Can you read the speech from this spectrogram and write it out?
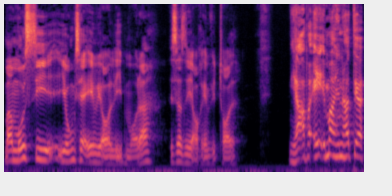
man muss die Jungs ja irgendwie auch lieben, oder? Ist das nicht auch irgendwie toll? Ja, aber ey, immerhin hat der,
